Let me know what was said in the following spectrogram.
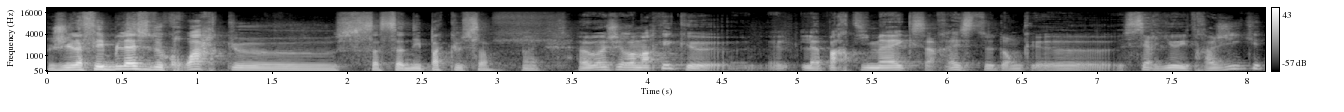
j'ai la faiblesse de croire que ça, ça n'est pas que ça. moi j'ai remarqué que la partie mec, ça reste donc sérieux et tragique,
